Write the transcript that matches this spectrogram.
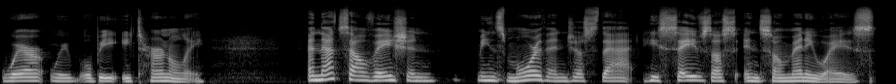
where we will be eternally. And that salvation means more than just that. He saves us in so many ways.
